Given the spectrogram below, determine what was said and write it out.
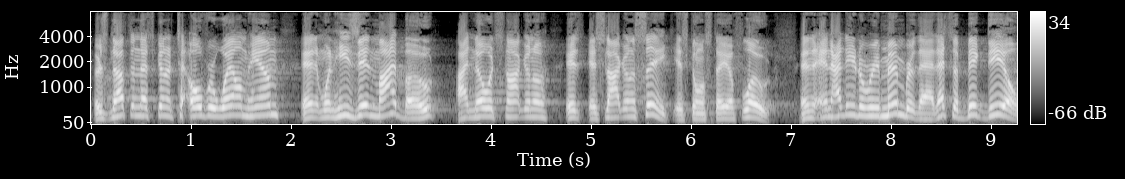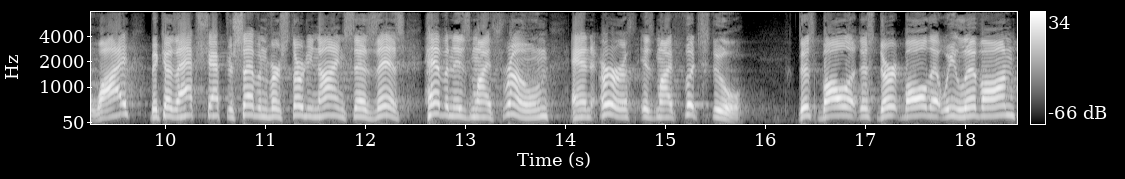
There's nothing that's going to overwhelm him. And when he's in my boat, I know it's not going to, it, it's not going to sink. It's going to stay afloat. And, and I need to remember that. That's a big deal. Why? Because Acts chapter 7, verse 39 says this Heaven is my throne, and earth is my footstool. This ball, this dirt ball that we live on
